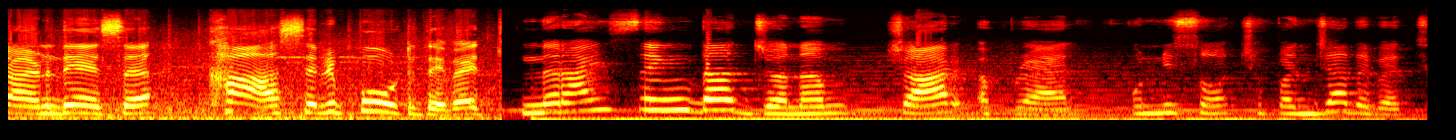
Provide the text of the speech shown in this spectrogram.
ਜਾਣਦੇ ਹਾਂ ਇਸ ਖਾਸ ਰਿਪੋਰਟ ਦੇ ਵਿੱਚ। ਨਰਾਇਣ ਸਿੰਘ ਦਾ ਜਨਮ 4 ਅਪ੍ਰੈਲ 1956 ਦੇ ਵਿੱਚ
